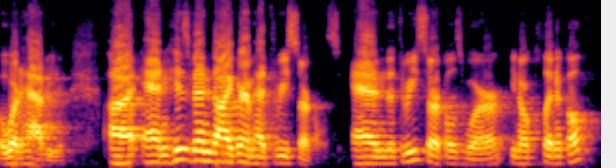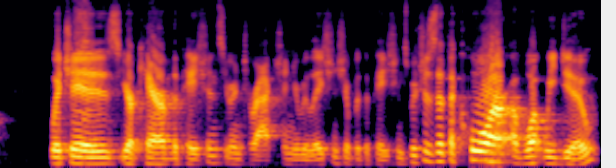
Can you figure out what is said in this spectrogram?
or what have you. Uh, and his Venn diagram had three circles, and the three circles were, you know, clinical, which is your care of the patients, your interaction, your relationship with the patients, which is at the core of what we do.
